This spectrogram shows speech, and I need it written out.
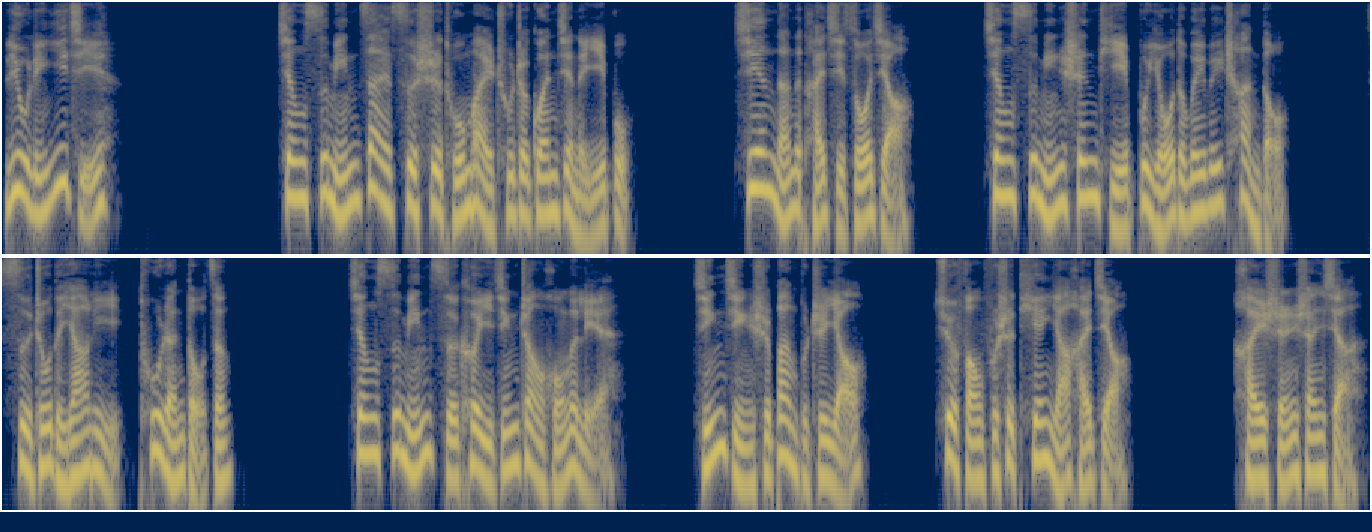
六零一级，江思明再次试图迈出这关键的一步，艰难的抬起左脚，江思明身体不由得微微颤抖，四周的压力突然陡增。江思明此刻已经涨红了脸，仅仅是半步之遥，却仿佛是天涯海角。海神山下，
